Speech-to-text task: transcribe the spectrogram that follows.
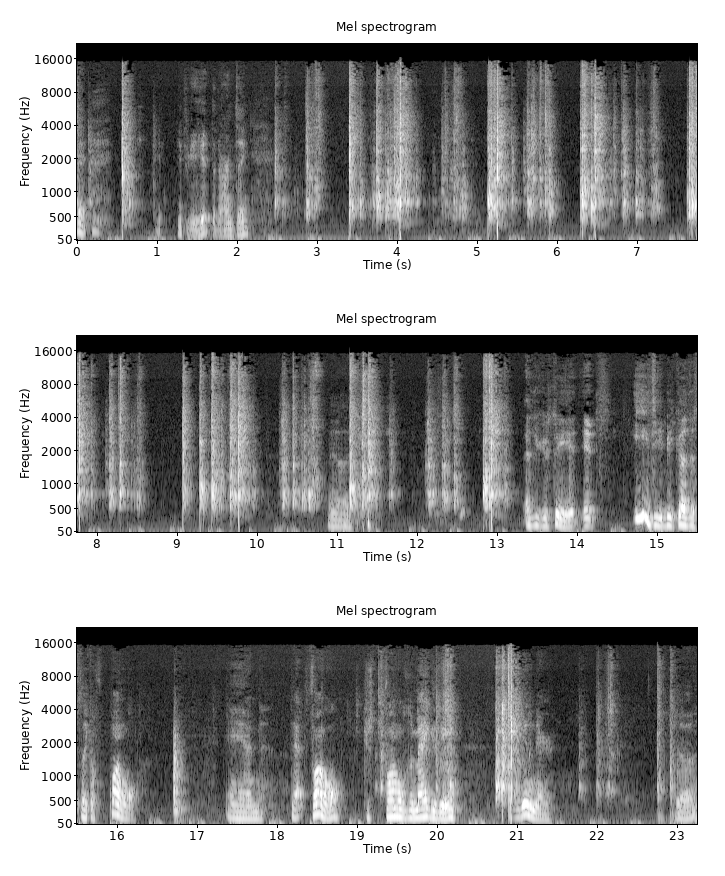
if you hit the darn thing. as you can see, it, it's easy because it's like a funnel. And that funnel just funnels the magazine right in there. So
